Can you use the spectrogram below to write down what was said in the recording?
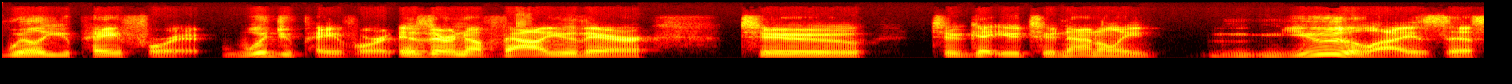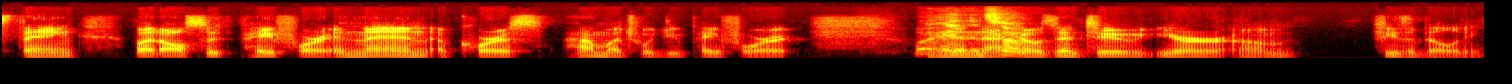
Will you pay for it? Would you pay for it? Is there enough value there to to get you to not only utilize this thing but also pay for it and then of course how much would you pay for it Well, and then and that so goes into your um, feasibility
